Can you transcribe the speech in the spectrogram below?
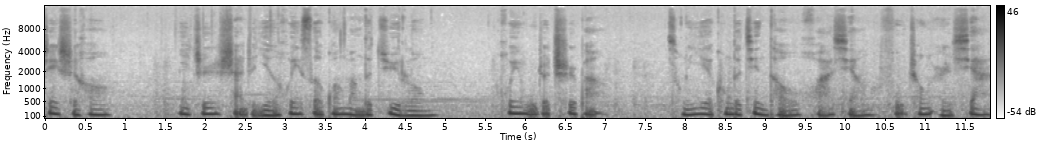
这时候，一只闪着银灰色光芒的巨龙，挥舞着翅膀，从夜空的尽头滑翔，俯冲而下，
